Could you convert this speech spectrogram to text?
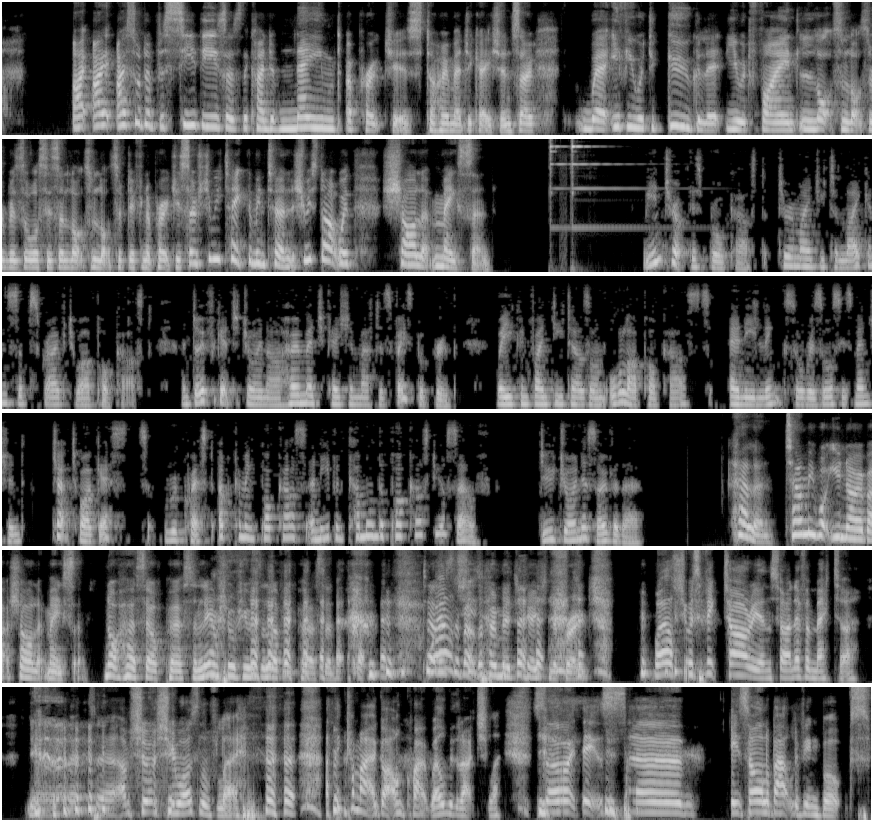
I, I, I sort of see these as the kind of named approaches to home education. So, where if you were to Google it, you would find lots and lots of resources and lots and lots of different approaches. So, should we take them in turn? Should we start with Charlotte Mason? We interrupt this broadcast to remind you to like and subscribe to our podcast. And don't forget to join our Home Education Matters Facebook group, where you can find details on all our podcasts, any links or resources mentioned, chat to our guests, request upcoming podcasts, and even come on the podcast yourself. Do join us over there. Helen, tell me what you know about Charlotte Mason. Not herself personally, I'm sure she was a lovely person. tell Well, us about the home education approach. Well, she was a Victorian, so I never met her. Yeah, but, uh, I'm sure she was lovely. I think I might have got on quite well with her actually. So it's um, it's all about living books.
